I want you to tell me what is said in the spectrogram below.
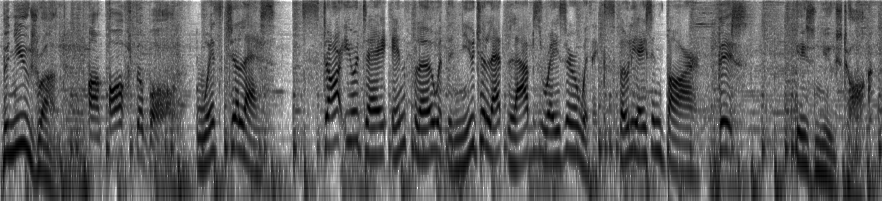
The news round on Off the Ball. With Gillette. Start your day in flow with the new Gillette Labs Razor with exfoliating bar. This is Newstalk.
